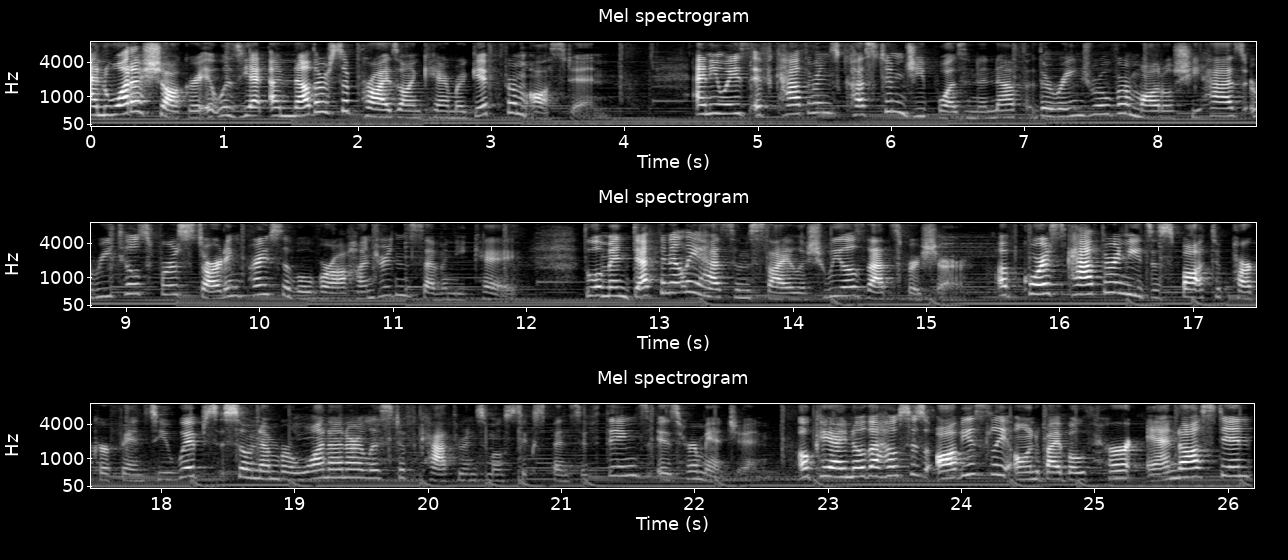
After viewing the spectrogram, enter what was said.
And what a shocker, it was yet another surprise on camera gift from Austin. Anyways, if Catherine's custom Jeep wasn't enough, the Range Rover model she has retails for a starting price of over 170k. The woman definitely has some stylish wheels, that's for sure. Of course, Catherine needs a spot to park her fancy whips, so number one on our list of Catherine's most expensive things is her mansion. Okay, I know the house is obviously owned by both her and Austin,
